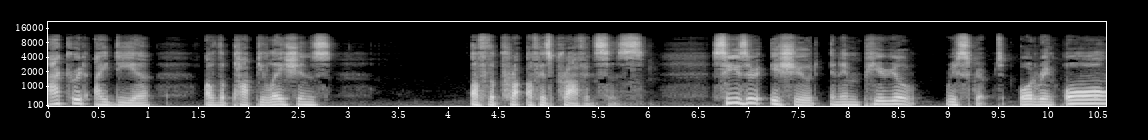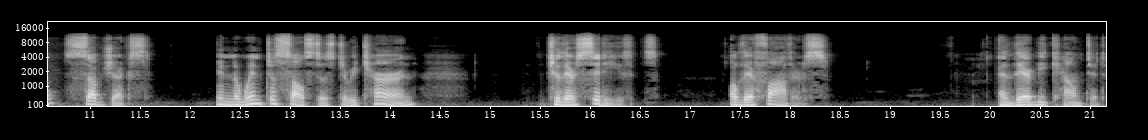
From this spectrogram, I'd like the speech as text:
accurate idea of the populations of, the pro- of his provinces. Caesar issued an imperial rescript ordering all subjects in the winter solstice to return to their cities of their fathers and there be counted.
